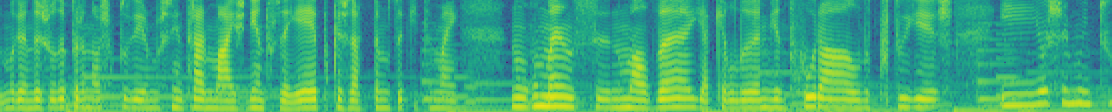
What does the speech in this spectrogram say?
uma grande ajuda para nós podermos entrar mais dentro da época, já que estamos aqui também num romance, numa aldeia, aquele ambiente rural de português. E eu achei muito,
